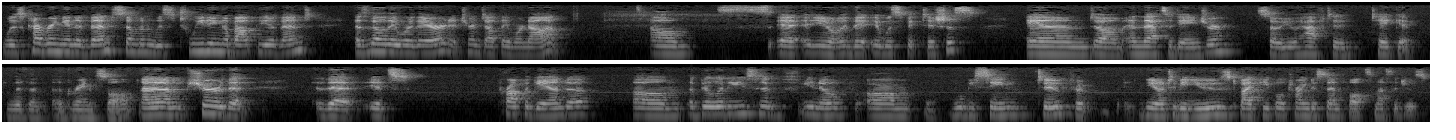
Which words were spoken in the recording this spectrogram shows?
was covering an event, someone was tweeting about the event as though they were there, and it turns out they were not. Um, it, eh, you know, it was fictitious, and um, and that's a danger. So you have to take it with a, a grain of salt. And I'm sure that that it's propaganda um, abilities have, you know, um, will be seen too for, you know, to be used by people trying to send false messages.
